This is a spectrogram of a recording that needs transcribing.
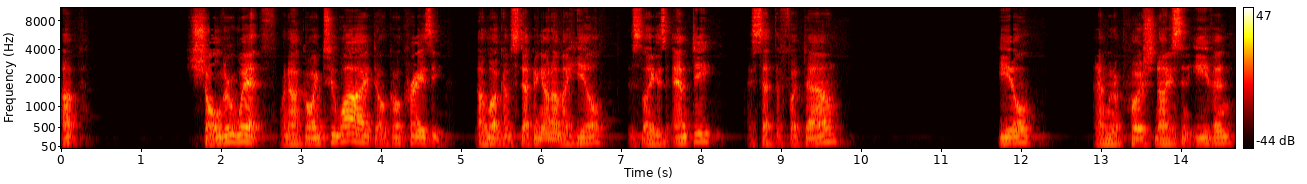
Up. Shoulder width. We're not going too wide. Don't go crazy. Now look, I'm stepping out on my heel. This leg is empty. I set the foot down, heel, and I'm going to push nice and even,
